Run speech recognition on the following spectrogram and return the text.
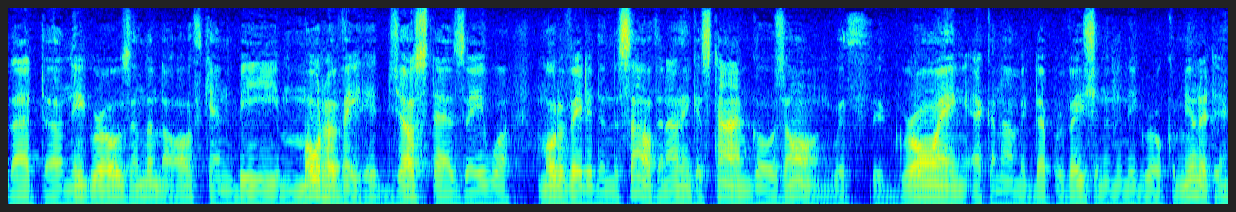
that uh, Negroes in the North can be motivated just as they were motivated in the South. And I think as time goes on with the growing economic deprivation in the Negro community,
